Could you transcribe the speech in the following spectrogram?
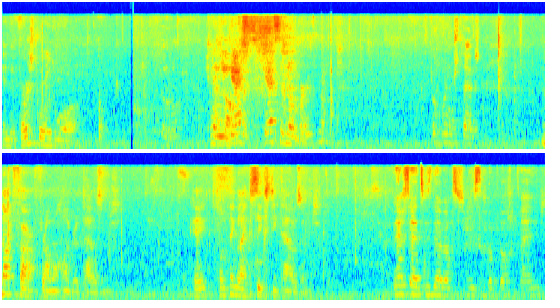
In the First World War? Can you guess, guess a number? A hundred thousand. Not far from 100,000. Okay? Something like 60,000. Merci à tous d'avoir suivi ce reportage.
